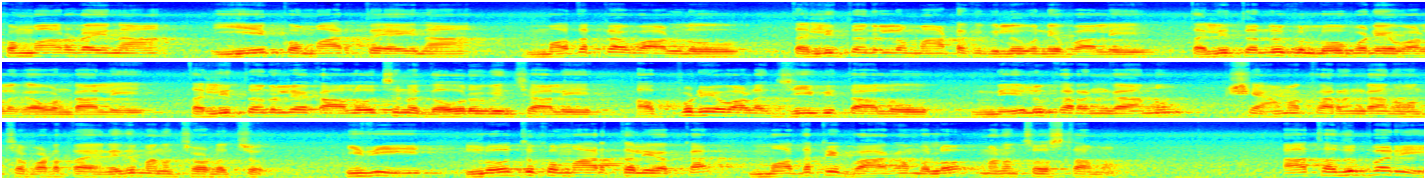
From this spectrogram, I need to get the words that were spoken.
కుమారుడైనా ఏ కుమార్తె అయినా మొదట వాళ్ళు తల్లిదండ్రుల మాటకు విలువనివ్వాలి తల్లిదండ్రులకు లోబడే వాళ్ళగా ఉండాలి తల్లిదండ్రుల యొక్క ఆలోచన గౌరవించాలి. అప్పుడే వాళ్ళ జీవితాలు మేలుకరంగాను క్షేమకరంగాను ఉంచబడతాయనేది మనం చూడవచ్చు ఇది లోతు కుమార్తెల యొక్క మొదటి భాగంలో మనం చూస్తాము. ఆ తదుపరి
